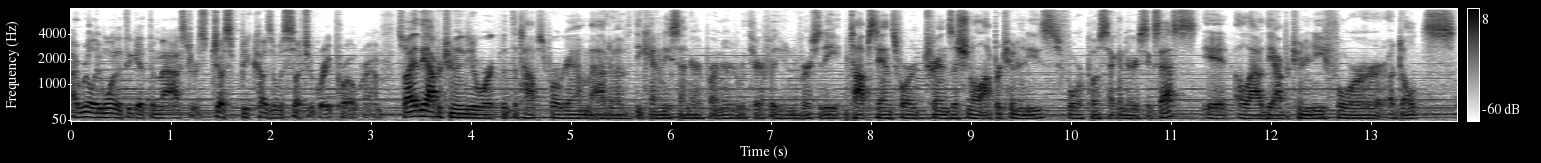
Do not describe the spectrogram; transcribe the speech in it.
I really wanted to get the master's just because it was such a great program. So I had the opportunity to work with the TOPS program out of the Kennedy Center partnered with Fairfield University. TOPS stands for Transitional Opportunities for Post-Secondary Success. It allowed the opportunity for adults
